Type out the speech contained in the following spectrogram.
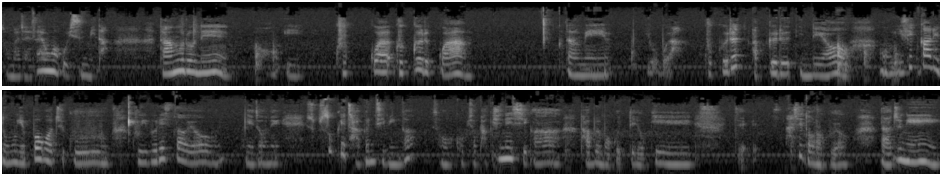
정말 잘 사용하고 있습니다. 다음으로는 어, 이 국과 국그릇과 그 다음에 이거 뭐야 국그릇, 밥그릇인데요. 어, 이 색깔이 너무 예뻐가지고 구입을 했어요. 예전에 숲속의 작은 집인가? 그래서 거기서 박신혜 씨가 밥을 먹을 때 여기 이제 하시더라고요. 나중에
